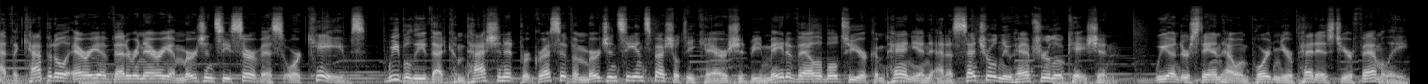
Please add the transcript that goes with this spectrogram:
At the Capital Area Veterinary Emergency Service, or CAVES, we believe that compassionate progressive emergency and specialty care should be made available to your companion at a central New Hampshire location. We understand how important your pet is to your family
